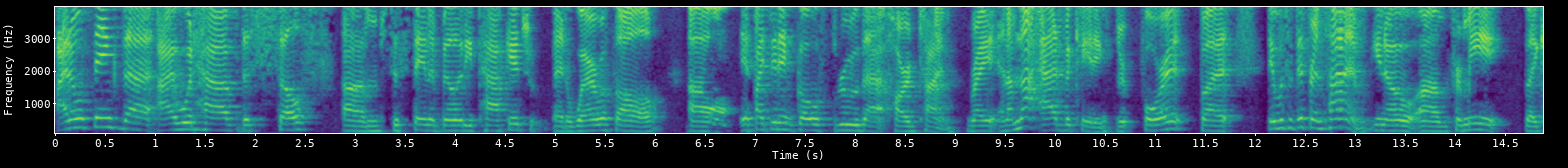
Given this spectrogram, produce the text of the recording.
I don't think that I would have the self um, sustainability package and wherewithal uh, if I didn't go through that hard time, right? And I'm not advocating th- for it, but it was a different time. You know, um, for me, like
